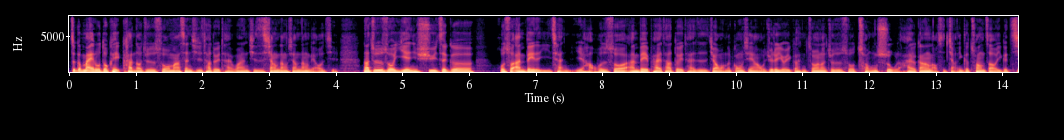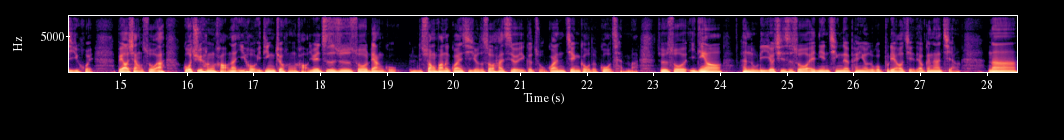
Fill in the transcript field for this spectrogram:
这个脉络都可以看到，就是说，麻生其实他对台湾其实相当相当了解。那就是说，延续这个，或者说安倍的遗产也好，或者说安倍派他对台日交往的贡献啊，我觉得有一个很重要的，就是说重塑了。还有刚刚老师讲一个创造一个机会，不要想说啊，过去很好，那以后一定就很好，因为这就是说两股双方的关系，有的时候还是有一个主观建构的过程嘛。就是说，一定要很努力，尤其是说，诶，年轻的朋友如果不了解，要跟他讲。那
